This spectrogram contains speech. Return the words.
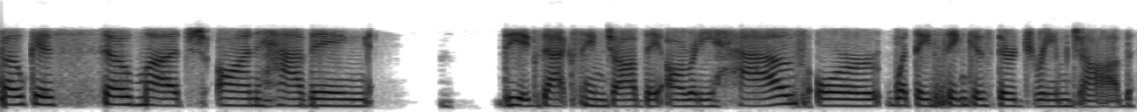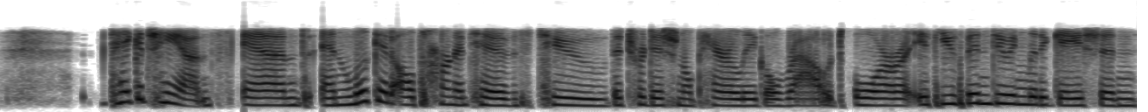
focus so much on having the exact same job they already have or what they think is their dream job. Take a chance and and look at alternatives to the traditional paralegal route or if you've been doing litigation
